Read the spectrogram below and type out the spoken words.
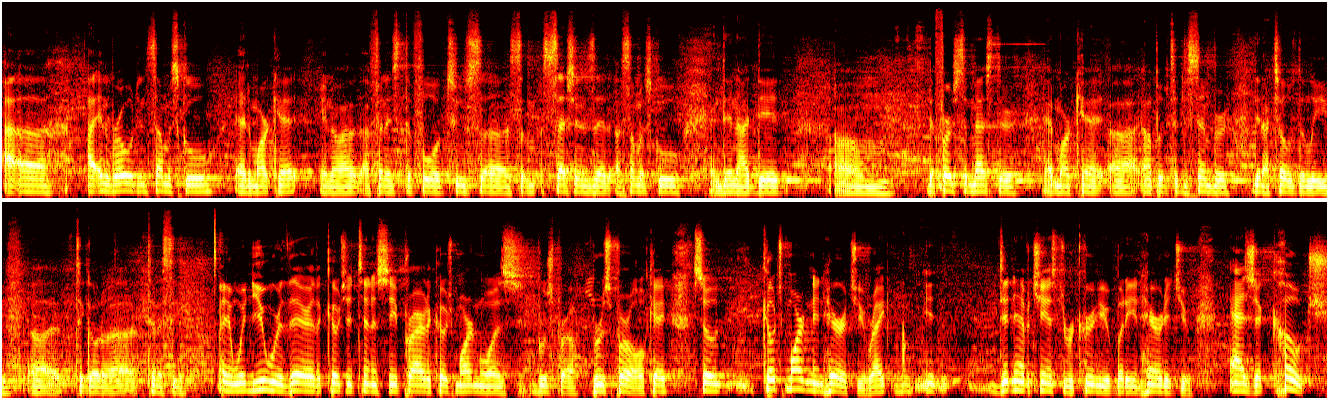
uh, I, enrolled in summer school at Marquette. You know, I, I finished the full two uh, sessions at a summer school, and then I did. Um, the first semester at Marquette uh, up until December. Then I chose to leave uh, to go to uh, Tennessee. And when you were there, the coach at Tennessee prior to Coach Martin was Bruce Pearl. Bruce Pearl. Okay, so Coach Martin inherits you, right? Mm-hmm. Didn't have a chance to recruit you, but he inherited you. As a coach,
